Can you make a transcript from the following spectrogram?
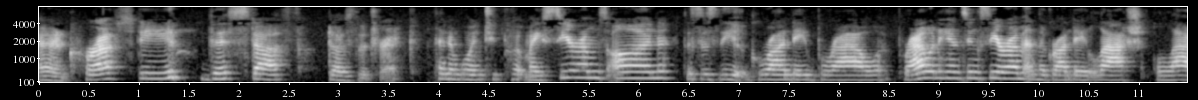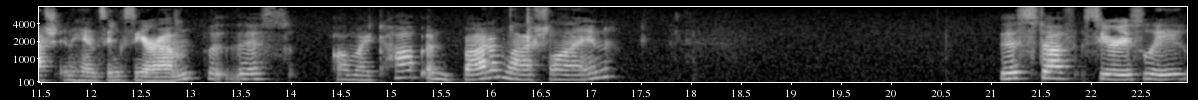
and crusty, this stuff does the trick. Then I'm going to put my serums on. This is the Grande Brow Brow Enhancing Serum and the Grande Lash Lash Enhancing Serum. Put this on my top and bottom lash line. This stuff seriously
